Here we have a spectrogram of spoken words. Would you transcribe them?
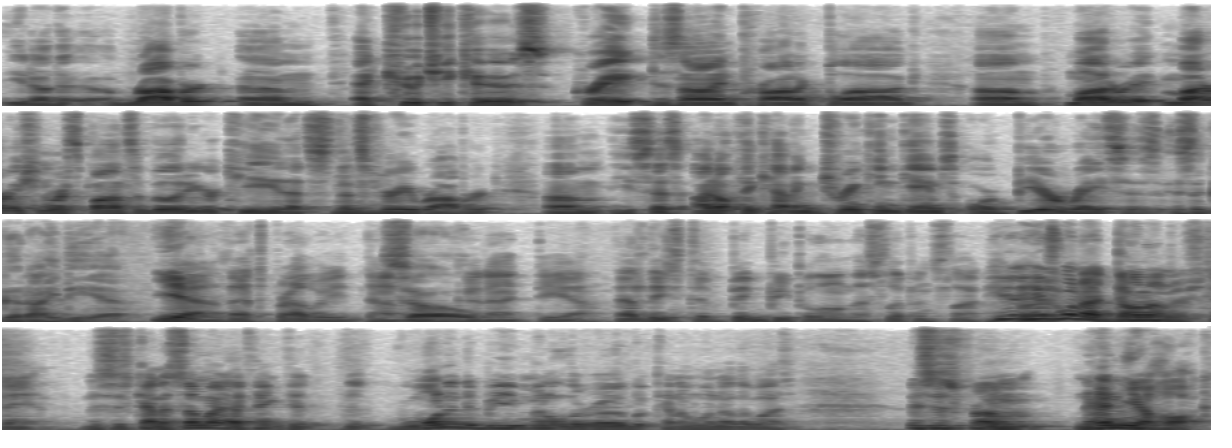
you know, the, Robert um, at Coochie Coos, great design product blog. Um, moderate, moderation, and responsibility are key. That's Mm-hmm. very Robert. Um, he says, I don't think having drinking games or beer races is a good idea. Yeah, that's probably not So- a good idea. That leads to big people on the slip and slide. Here, Here's one I don't understand. This is kind of somebody I think that, that wanted to be middle of the road, but kind of went otherwise. This is from Nanya Hawk.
